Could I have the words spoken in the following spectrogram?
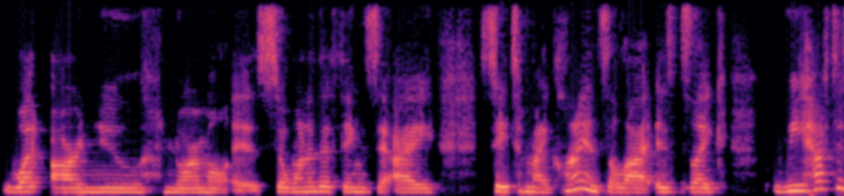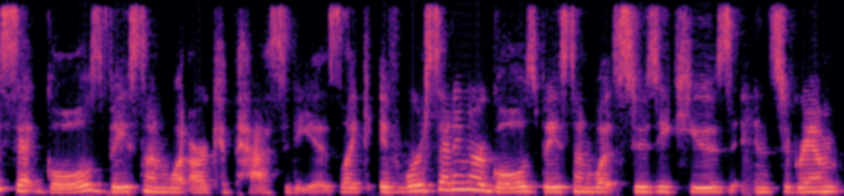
what our new normal is. So, one of the things that I say to my clients a lot is like, we have to set goals based on what our capacity is. Like, if we're setting our goals based on what Susie Q's Instagram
